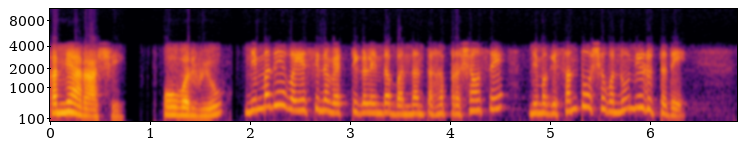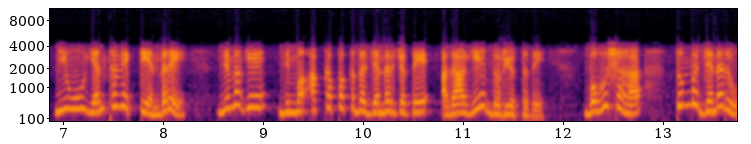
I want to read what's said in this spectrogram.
ಕನ್ಯಾ ರಾಶಿ ಓವರ್ವ್ಯೂ ನಿಮ್ಮದೇ ವಯಸ್ಸಿನ ವ್ಯಕ್ತಿಗಳಿಂದ ಬಂದಂತಹ ಪ್ರಶಂಸೆ ನಿಮಗೆ ಸಂತೋಷವನ್ನು ನೀಡುತ್ತದೆ. ನೀವು ಎಂಥ ವ್ಯಕ್ತಿ ಎಂದರೆ ನಿಮಗೆ ನಿಮ್ಮ ಅಕ್ಕಪಕ್ಕದ ಜನರ ಜೊತೆ ಅದಾಗಿಯೇ ದೊರೆಯುತ್ತದೆ. ಬಹುಶಃ ತುಂಬ ಜನರು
